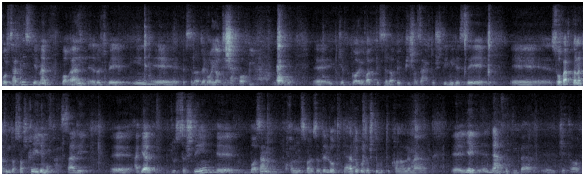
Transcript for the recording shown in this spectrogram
فرصت نیست که من واقعا راجع به این به اصطلاح روایات شفاهی اه، که گاهی اوقات به اصطلاح به پیش از زرتشتی می‌رسه صحبت کنم چون داستانش خیلی مفصله. اگر دوست داشتین بازم خانم اسماعیل زاده لطف کرد و گذاشته بود تو کانال من. یک نقدی بر کتاب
